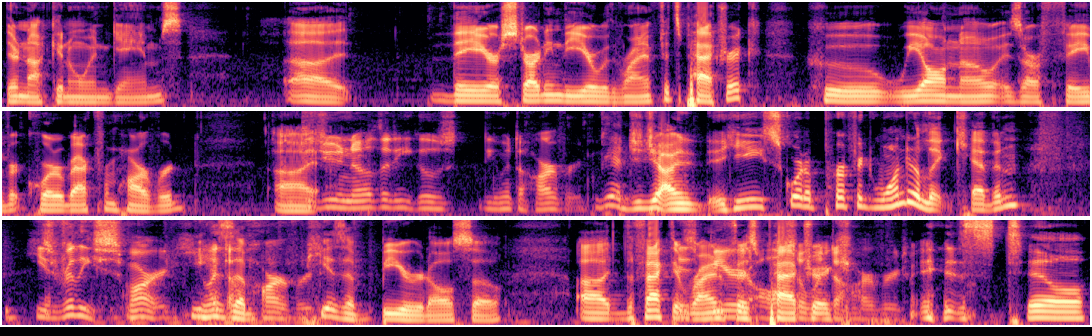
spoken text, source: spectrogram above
they're not going to win games. Uh, they are starting the year with Ryan Fitzpatrick, who we all know is our favorite quarterback from Harvard. Uh, Did you know that he goes? He went to Harvard. yeah, did you? I, he scored a perfect Wonderlic, Kevin. He's really smart. He, He went has to a Harvard. He has a beard also. Uh, the fact that His Ryan Fitzpatrick is still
